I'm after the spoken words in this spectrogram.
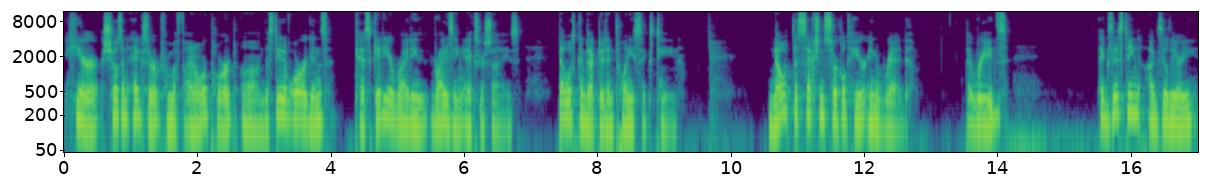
here shows an excerpt from a final report on the state of Oregon's Cascadia Rising exercise that was conducted in 2016. Note the section circled here in red that reads Existing auxiliary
